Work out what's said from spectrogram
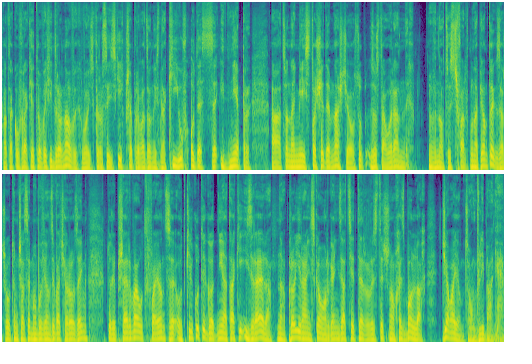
ataków rakietowych i dronowych wojsk rosyjskich przeprowadzonych na Kijów, Odessę i Dniepr, a co najmniej 117 osób zostało rannych. W nocy z czwartku na piątek zaczął tymczasem obowiązywać rozejm, który przerwał trwające od kilku tygodni ataki Izraela na proirańską organizację terrorystyczną Hezbollah działającą w Libanie.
